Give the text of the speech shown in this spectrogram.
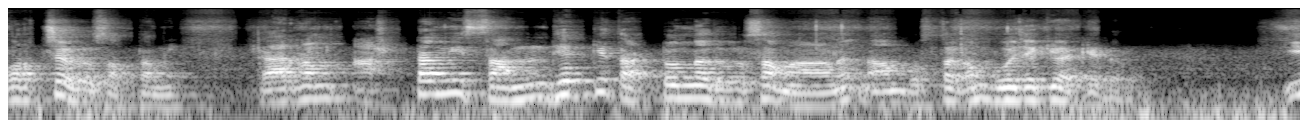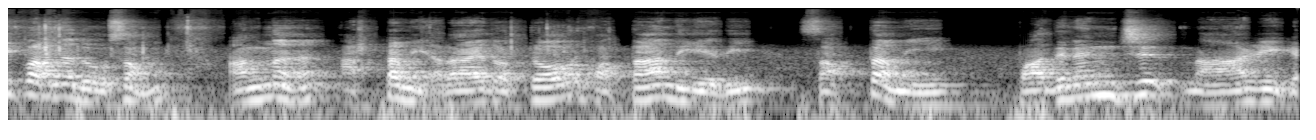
കുറച്ചുള്ളൂ സപ്തമി. കാരണം അഷ്ടമി സന്ധ്യയ്ക്ക് തട്ടുന്ന ദിവസമാണ് നാം പുസ്തകം പൂജയ്ക്ക് വെക്കേണ്ടത്. ഈ പറഞ്ഞ ദിവസം അന്ന് അഷ്ടമി അതായത് ഒക്ടോബർ പത്താം തീയതി സപ്തമി പതിനഞ്ച് നാഴിക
